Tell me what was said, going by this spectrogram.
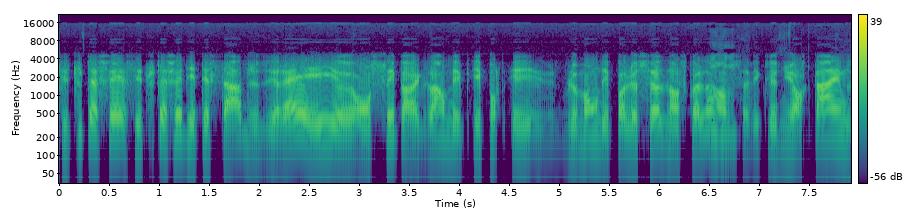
c'est tout à fait c'est tout à fait détestable, je dirais. Et euh, on sait par exemple, et, et, le monde n'est pas le seul dans ce cas-là. Hein. Mm-hmm. Vous savez que le New York Times,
